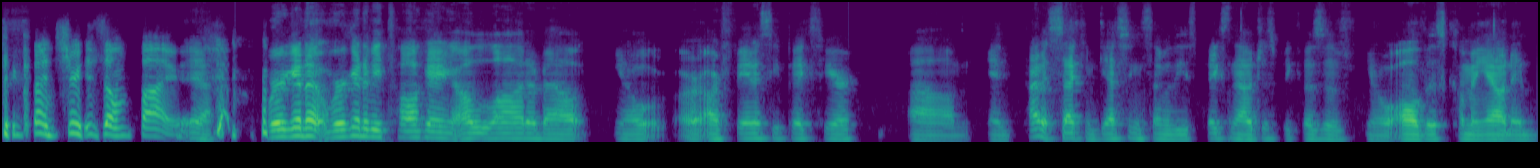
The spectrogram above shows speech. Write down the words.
the, country is on fire. Yeah, we're gonna we're gonna be talking a lot about you know our, our fantasy picks here, um, and kind of second guessing some of these picks now just because of you know all this coming out and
